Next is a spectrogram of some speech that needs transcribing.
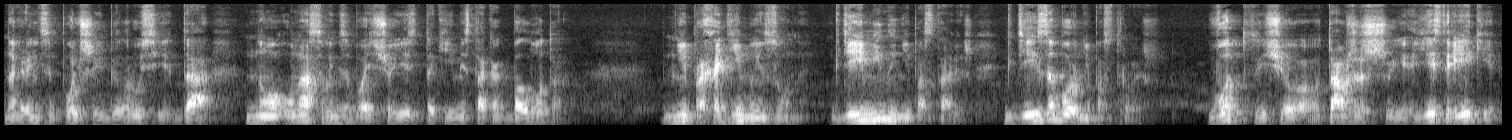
на границе Польши и Белоруссии, да, но у нас, вы не забывайте, еще есть такие места, как болото, непроходимые зоны, где и мины не поставишь, где и забор не построишь. Вот еще, там же есть реки,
